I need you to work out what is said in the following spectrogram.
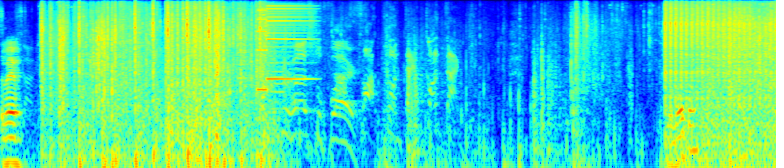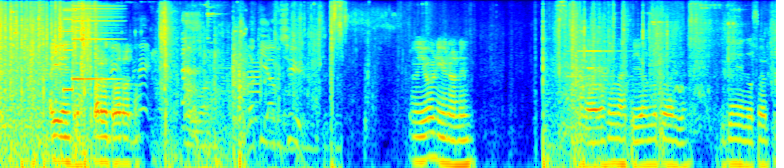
Lo veo. Under hostile fire. ¿Y el otro? Ahí dentro, va roto, va roto. No llevo ni una. No, la verdad es que me las estoy llevando todas ya. Estoy teniendo suerte.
